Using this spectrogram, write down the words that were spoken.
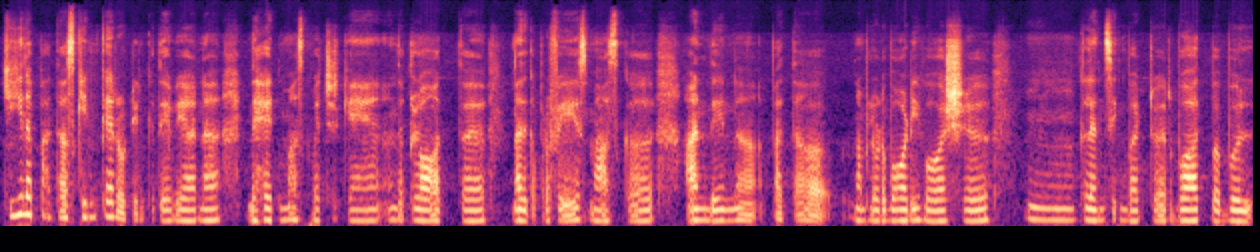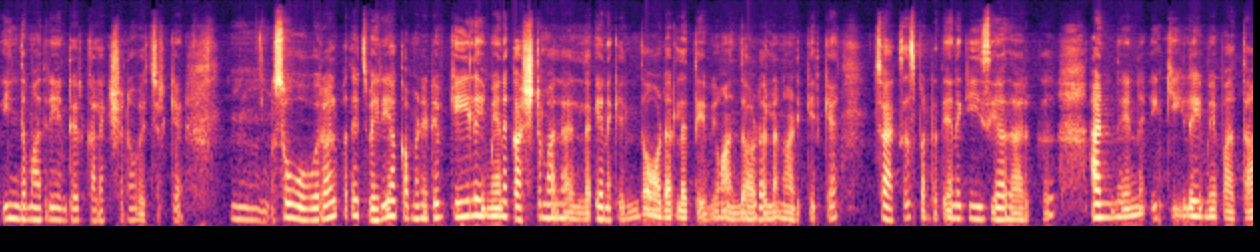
கீழே பார்த்தா ஸ்கின் கேர் ரொட்டீனுக்கு தேவையான இந்த ஹெட் மாஸ்க் வச்சுருக்கேன். அந்த கிளாத்து அதுக்கப்புறம் ஃபேஸ் மாஸ்க்கு அண்ட் தென் பார்த்தா நம்மளோட body wash cleansing butter bath bubble இந்த மாதிரி என்டையர் கலெக்ஷனும் வச்சுருக்கேன். ஸோ ஓவரால் பார்த்தா இட்ஸ் வெரி அக்காமடேட்டிவ் கீழேயுமே எனக்கு கஷ்டமாலாம் இல்லை. எனக்கு எந்த ஆர்டரில் தேவையோ அந்த ஆர்டரில் நான் அடிக்கிருக்கேன் ஸோ அக்சஸ் பண்ணுறது எனக்கு ஈஸியாக தான் இருக்குது அண்ட் தென் கீழேயுமே பார்த்தா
